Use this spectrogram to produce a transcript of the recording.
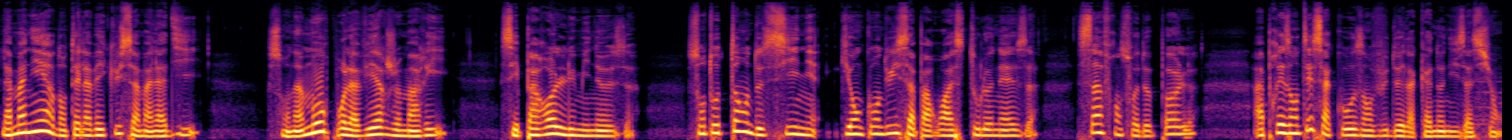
la manière dont elle a vécu sa maladie, son amour pour la Vierge Marie, ses paroles lumineuses, sont autant de signes qui ont conduit sa paroisse toulonnaise, Saint François de Paul, à présenter sa cause en vue de la canonisation.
